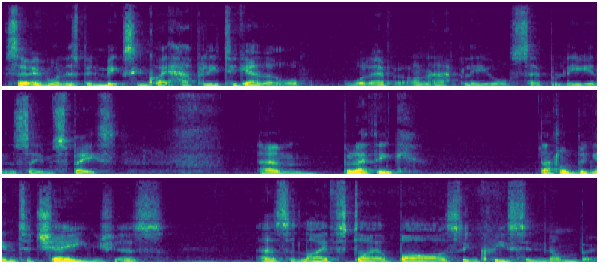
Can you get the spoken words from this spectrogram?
So everyone has been mixing quite happily together, or whatever, unhappily or separately in the same space. Um, but I think that'll begin to change as as the lifestyle bars increase in number,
